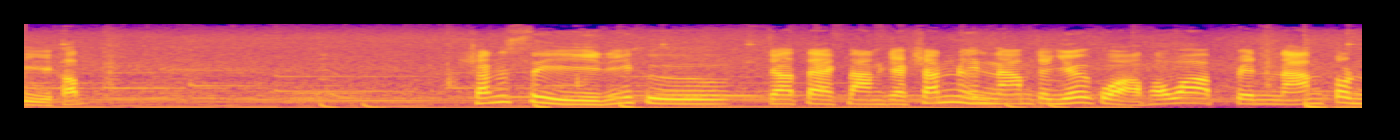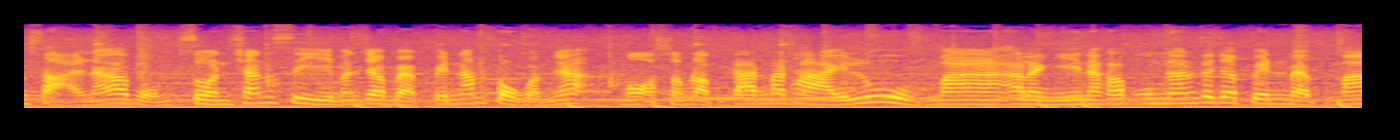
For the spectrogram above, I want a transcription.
4ครับ ชั้น 4 นี่คือจะแตกต่างจากชั้นหนึ่งน้ำจะเยอะกว่า เพราะว่าเป็นน้ำต้นสายนะครับผมส่วนชั้น 4 มันจะแบบเป็นน้ำตกแบบเนี้ยเหมาะสำหรับการมาถ่ายรูปมาอะไรอย่างนี้นะครับมุมนั้นก็จะเป็นแบบมา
